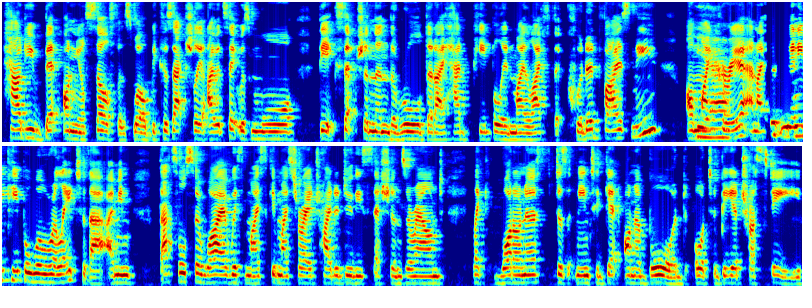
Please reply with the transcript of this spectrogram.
how do you bet on yourself as well? Because actually, I would say it was more the exception than the rule that I had people in my life that could advise me on my yeah. career. And I think many people will relate to that. I mean, that's also why with My Skin, My Story, I try to do these sessions around like, what on earth does it mean to get on a board or to be a trustee?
